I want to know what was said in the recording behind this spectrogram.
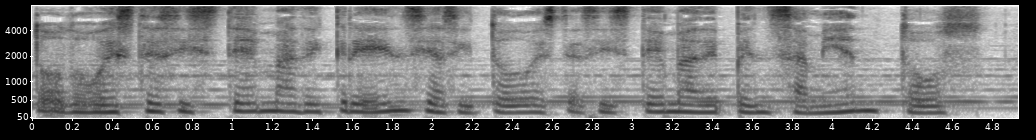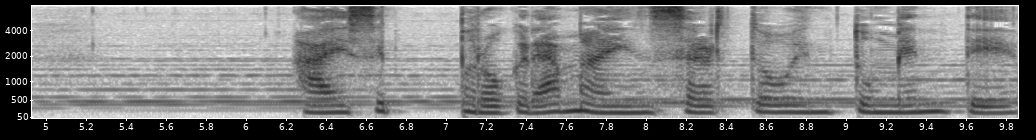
todo este sistema de creencias y todo este sistema de pensamientos a ese programa inserto en tu mente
